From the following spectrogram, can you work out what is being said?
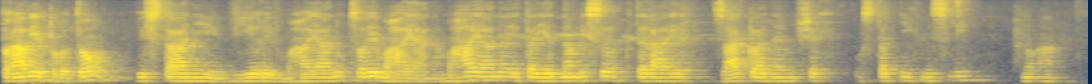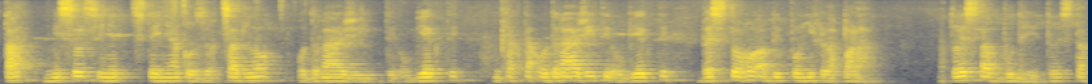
právě proto vyvstání víry v Mahajánu. Co je Mahajána? Mahajána je ta jedna mysl, která je základem všech ostatních myslí. No a ta mysl si stejně jako zrcadlo odráží ty objekty, no tak ta odráží ty objekty bez toho, aby po nich lapala. A to je stav Budhy, to je stav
